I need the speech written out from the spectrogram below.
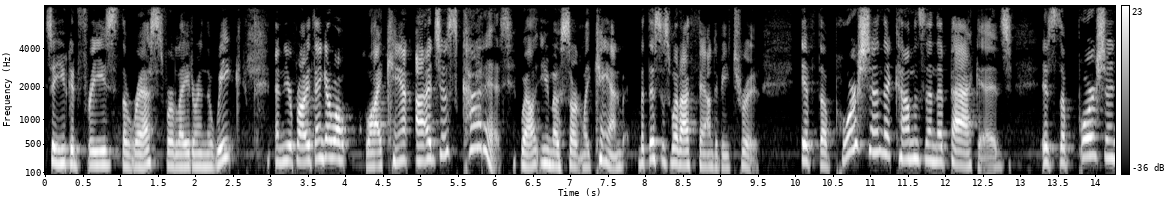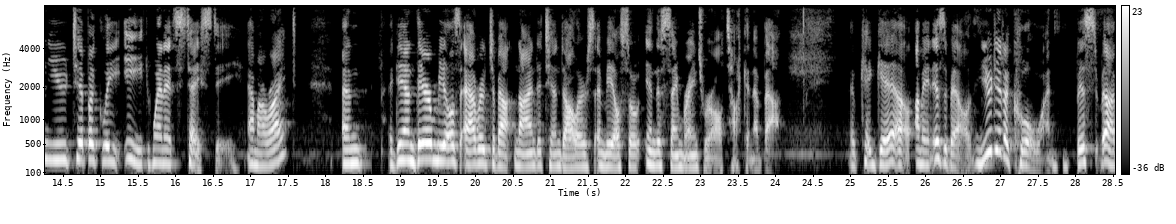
so you could freeze the rest for later in the week. And you're probably thinking, well, why can't I just cut it? Well, you most certainly can, but, but this is what I've found to be true. If the portion that comes in the package, it's the portion you typically eat when it's tasty. Am I right? And again, their meals average about nine to ten dollars a meal. So in the same range we're all talking about. Okay, Gail, I mean, Isabel, you did a cool one. Bistro, uh,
